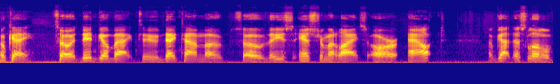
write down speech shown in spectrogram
Okay, so it did go back to daytime mode. So these instrument lights are out. I've got this little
